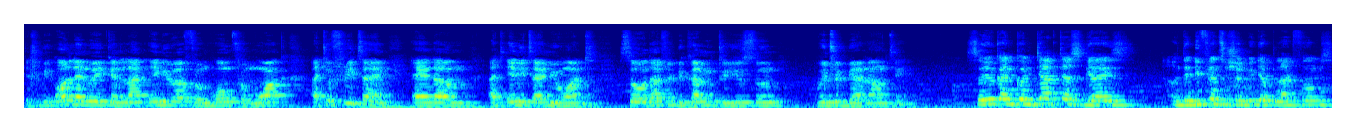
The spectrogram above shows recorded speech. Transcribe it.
It will be online where you can learn anywhere from home, from work, at your free time and um, at any time you want. So that will be coming to you soon, which we'll be announcing. So you can contact us guys on the different social media platforms.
